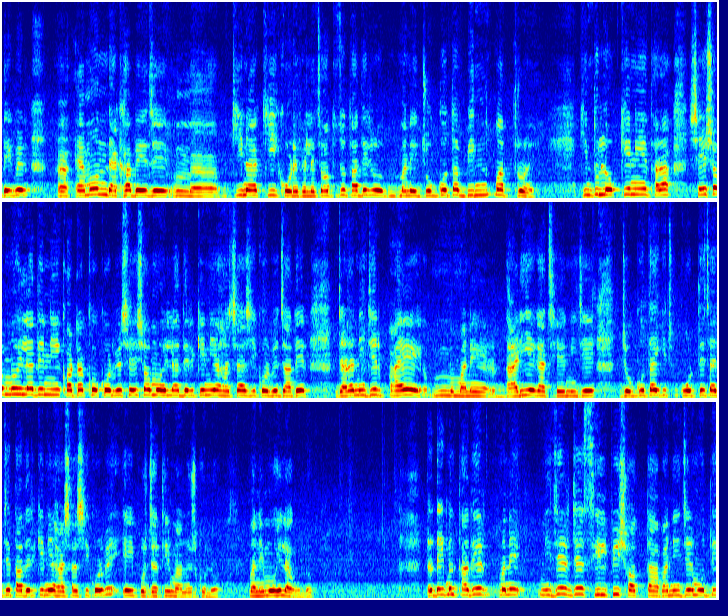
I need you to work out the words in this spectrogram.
দেখবেন এমন দেখাবে যে উম, আহ, কি না কি করে ফেলেছে। অথচ তাদের মানে যোগ্যতা বিন্দুমাত্র নেই। কিন্তু লোককে নিয়ে তারা, সেই সব মহিলাদের নিয়ে কটাক্ষ করবে, সেই সব মহিলাদেরকে নিয়ে হাসাহাসি করবে, যাদের, যারা নিজের পায়ে মানে দাঁড়িয়ে গেছে, নিজে যোগ্যতায় কিছু করতে চাইছে, তাদেরকে নিয়ে হাসাহাসি করবে এই প্রজাতির মানুষগুলো মানে মহিলাগুলো। তা দেখবেন তাদের মানে নিজের যে শিল্পী সত্তা বা নিজের মধ্যে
